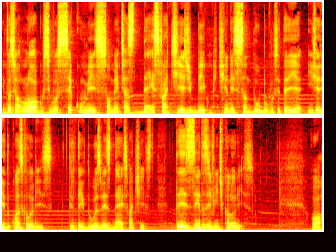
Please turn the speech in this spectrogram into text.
Então assim, ó, logo, se você comesse somente as 10 fatias de bacon que tinha nesse sanduba, você teria ingerido quantas calorias? 32 vezes 10 fatias. 320 calorias. Ó,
